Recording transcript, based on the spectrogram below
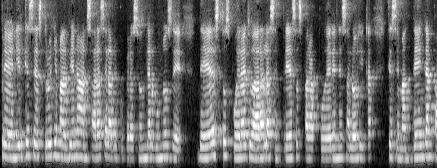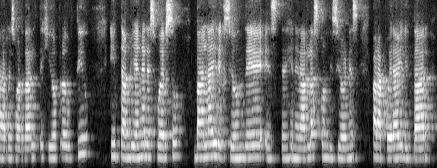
prevenir que se destruye, más bien avanzar hacia la recuperación de algunos de, de estos, poder ayudar a las empresas para poder en esa lógica que se mantengan para resguardar el tejido productivo. Y también el esfuerzo va en la dirección de este, generar las condiciones para poder habilitar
